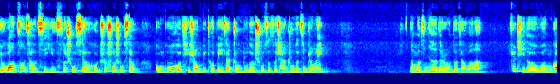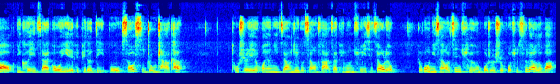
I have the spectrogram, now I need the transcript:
有望增强其隐私属性和支付属性，巩固和提升比特币在众多的数字资产中的竞争力。那么今天的内容就讲完了，具体的文稿你可以在 OE APP 的底部消息中查看。同时，也欢迎你将这个想法在评论区一起交流。如果你想要进群或者是获取资料的话，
